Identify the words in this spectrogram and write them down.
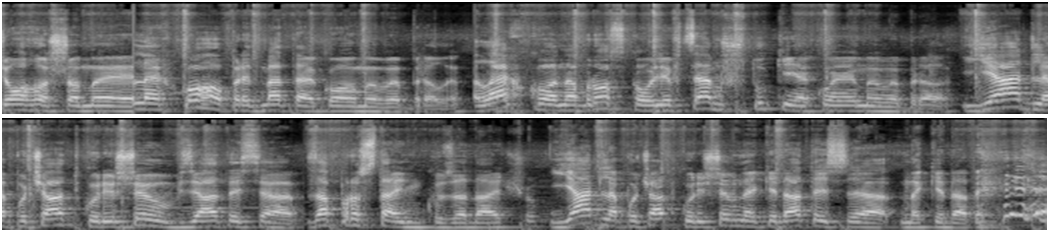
того, що ми легкого предмета, якого ми вибрали. Легкого наброску олівцем штуки, якої ми вибрали. Я для початку рішив взятися за простеньку задачу. Я для початку рішив накидатися. накидати.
